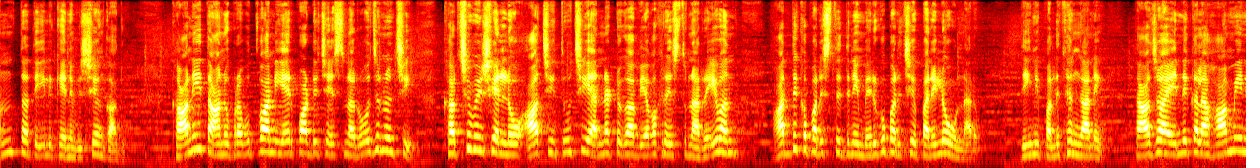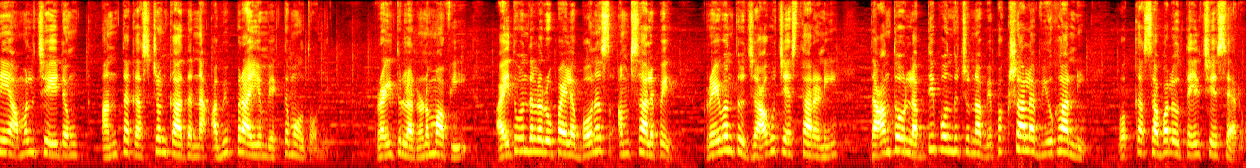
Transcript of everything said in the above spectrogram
అంత తేలికైన విషయం కాదు. కానీ తాను ప్రభుత్వాన్ని ఏర్పాటు చేసిన రోజు నుంచి ఖర్చు విషయంలో ఆచితూచి అన్నట్టుగా వ్యవహరిస్తున్న రేవంత్ ఆర్థిక పరిస్థితిని మెరుగుపరిచే పనిలో ఉన్నారు. దీని ఫలితంగానే తాజా ఎన్నికల హామీని అమలు చేయడం అంత కష్టం కాదన్న అభిప్రాయం వ్యక్తమవుతోంది. రైతుల రుణమాఫీ ఐదు వందల రూపాయల బోనస్ అంశాలపై రేవంత్ జాగు చేస్తారని దాంతో లబ్ధి పొందుచున్న విపక్షాల వ్యూహాన్ని ఒక్క సభలో తేల్చేశారు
